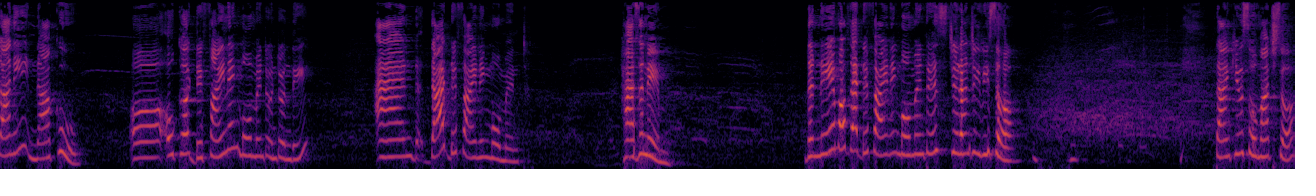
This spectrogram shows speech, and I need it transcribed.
కానీ నాకు ఆ, ఒక డిఫైనింగ్ మూమెంట్ ఉంటుంది అండ్ దాట్ డిఫైనింగ్ మూమెంట్ has a name. The name of that defining moment is Chiranjeevi, sir. Thank you so much, sir,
